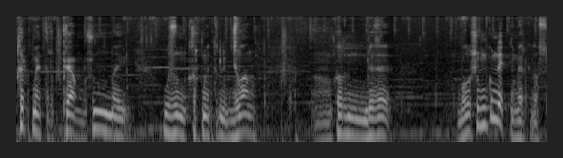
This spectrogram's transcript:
кырк метр прям ушундай узун кырк метрлик жылан көрдүм десе болушу мүмкүн дейт экен берки дос.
